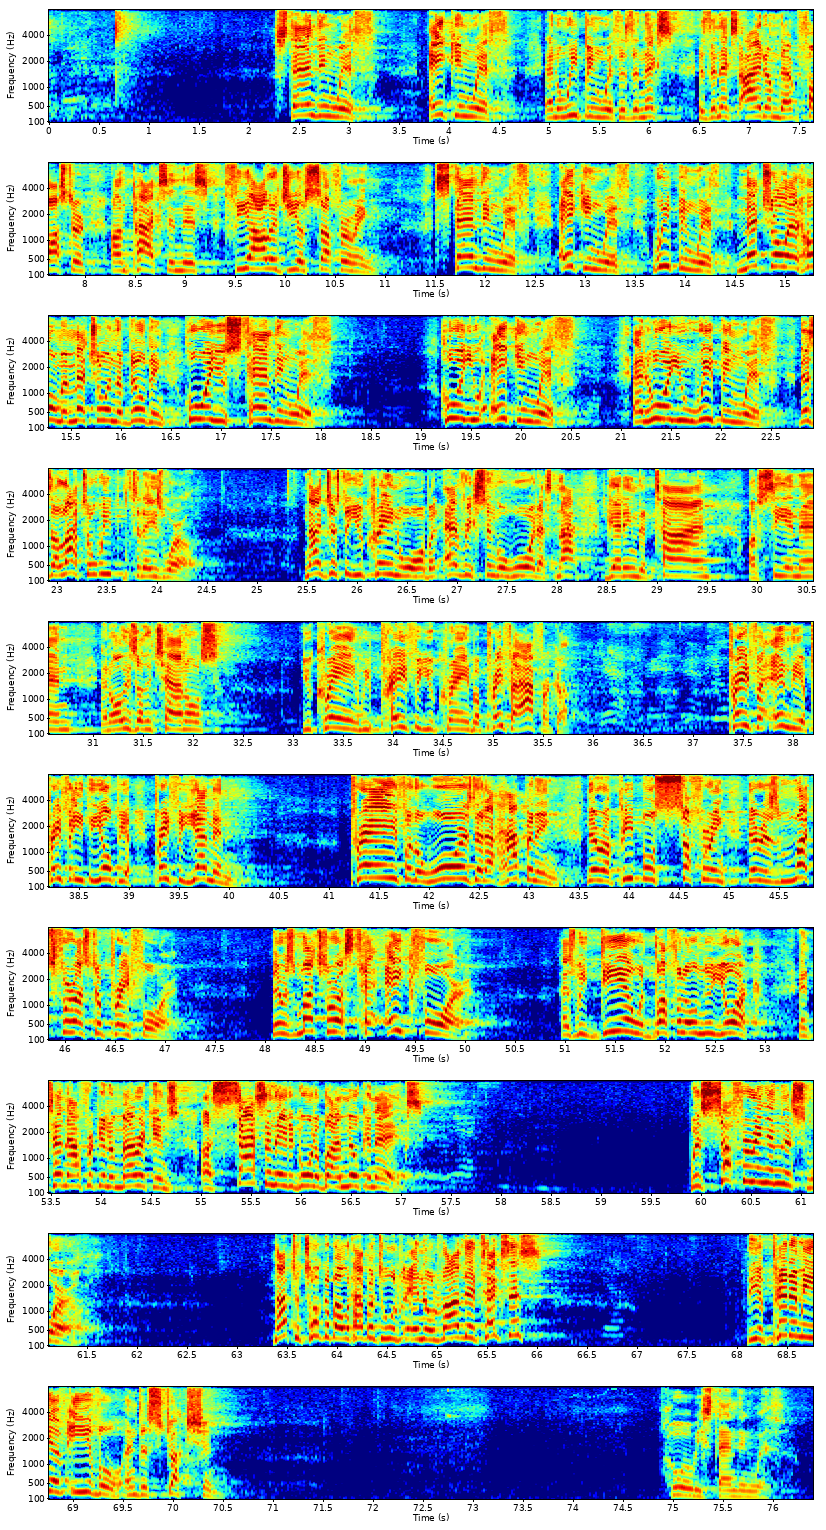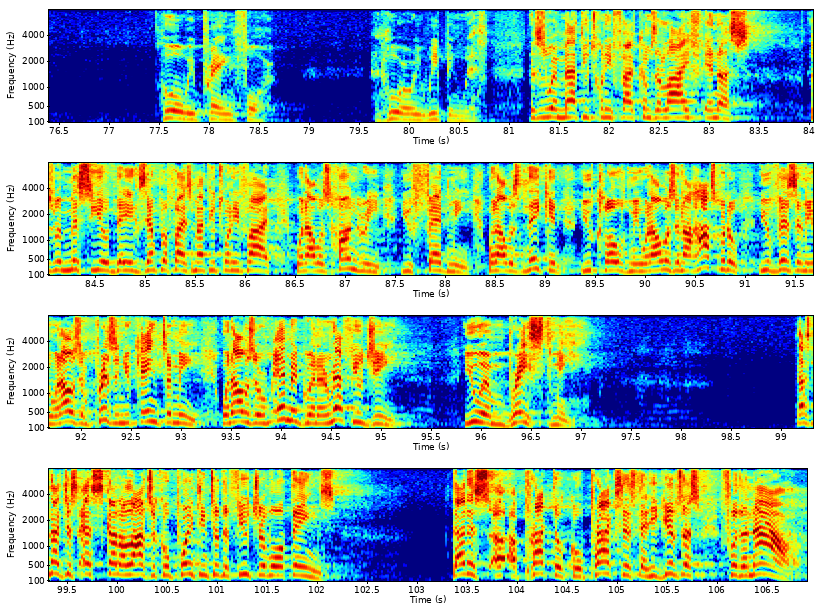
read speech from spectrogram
Standing with, aching with, and weeping with is the next is the next item that Foster unpacks in this theology of suffering. Standing with, aching with, weeping with, Metro at home and Metro in the building. Who are you standing with? Who are you aching with? And who are you weeping with? There's a lot to weep in today's world. Not just the Ukraine war, but every single war that's not getting the time of CNN and all these other channels. Ukraine, we pray for Ukraine, but pray for Africa. Pray for India, pray for Ethiopia, pray for Yemen. Pray for the wars that are happening. There are people suffering. There is much for us to pray for. There is much for us to ache for as we deal with Buffalo, New York, and 10 African Americans assassinated going to buy milk and eggs. We're suffering in this world. Not to talk about what happened to in Uvalde, Texas. The epitome of evil and destruction. Who are we standing with? Who are we praying for? And who are we weeping with? This is where Matthew 25 comes alive in us. This is where Missio Dei exemplifies Matthew 25. When I was hungry, you fed me. When I was naked, you clothed me. When I was in a hospital, you visited me. When I was in prison, you came to me. When I was an immigrant and refugee, you embraced me. That's not just eschatological, pointing to the future of all things. That is a, a practical praxis that he gives us for the now.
